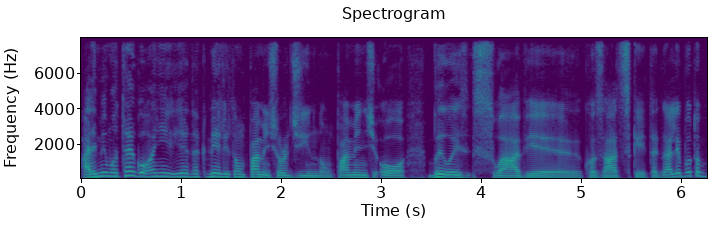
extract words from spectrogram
Ale mimo tego oni jednak mieli tą pamięć rodzinną, pamięć o byłej sławie kozackiej i tak dalej, bo to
